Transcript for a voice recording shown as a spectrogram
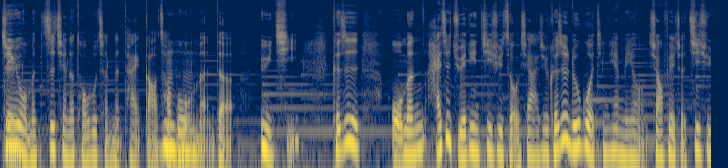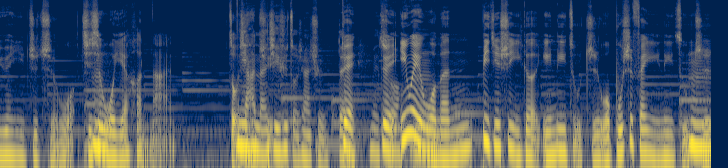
是因为我们之前的投入成本太高，超过我们的预期。可是我们还是决定继续走下去。可是如果今天没有消费者继续愿意支持我，其实嗯我也很难走下去。你很难继续走下去，对对，因为我嗯们毕竟是一个盈利组织，我不是非盈利组织，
